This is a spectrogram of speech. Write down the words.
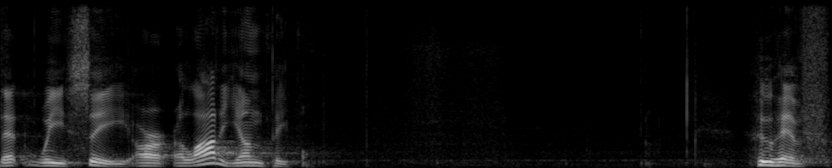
that we see are a lot of young people who have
